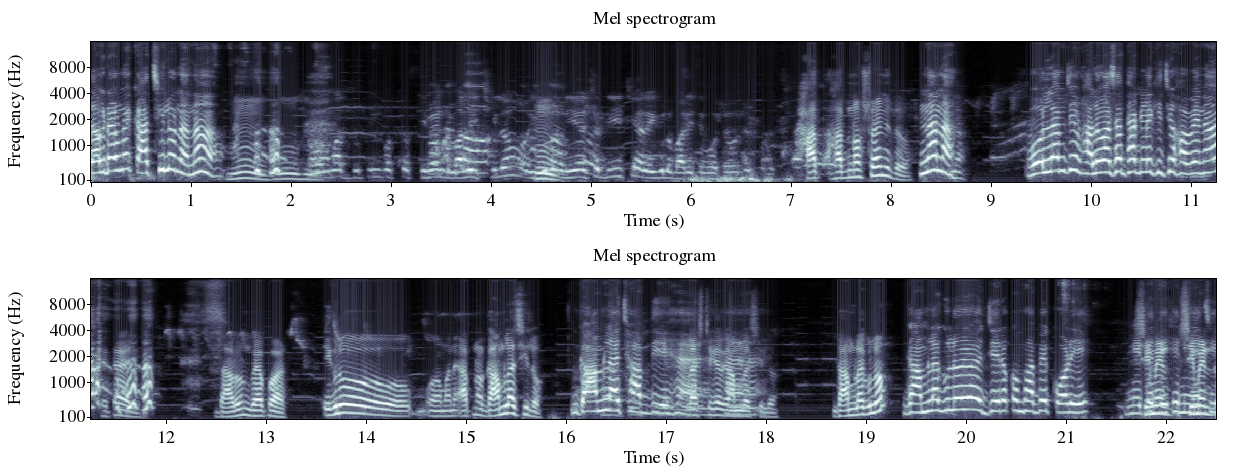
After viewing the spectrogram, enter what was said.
লকডাউনে কাজ ছিল না না? হুম হুম তো হুম। আমার দু তিন বছর সিমেন্ট বালি ছিল ওইগুলো নিয়ে এসে দিয়েছি আর এইগুলো বাড়িতে বসে বসে হাত হাত নষ্ট হয়নি তো? না না। বললাম যে ভালোবাসা থাকলে কিছু হবে না। দারুণ ব্যাপার। এগুলো মানে আপনার গামলা ছিল? গামলা ছাপ দিয়ে হ্যাঁ প্লাস্টিকের গামলা হ্যাঁ। ছিল। গামলাগুলো? গামলাগুলো যেরকম ভাবে করে নেটে দেখে নিয়েছি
